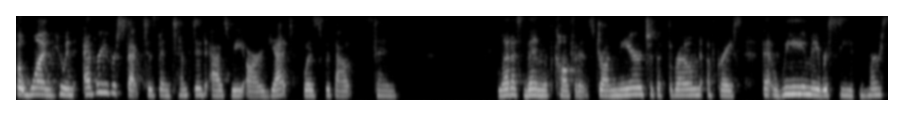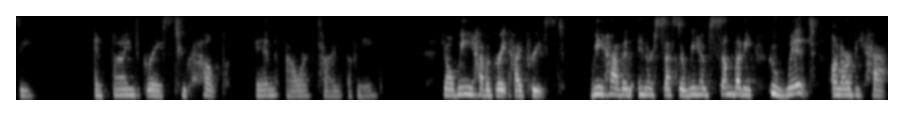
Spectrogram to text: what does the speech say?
but one who in every respect has been tempted as we are, yet was without sin. Let us then, with confidence, draw near to the throne of grace that we may receive mercy and find grace to help in our time of need. Y'all, we have a great high priest we have an intercessor. We have somebody who went on our behalf,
